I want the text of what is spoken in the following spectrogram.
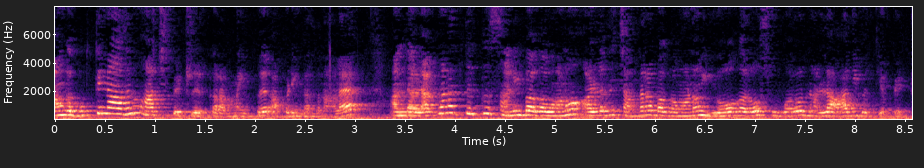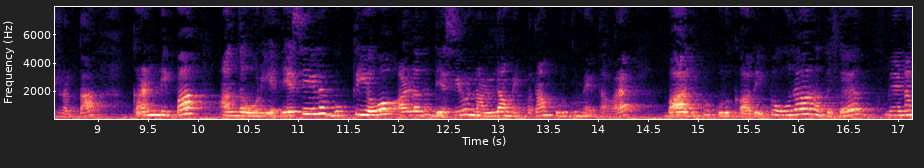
அங்க புக்திநாதனும் ஆட்சி பெற்று இருக்கிற அமைப்பு அப்படிங்கிறதுனால அந்த லக்னத்துக்கு சனி பகவானோ அல்லது சந்திர பகவானோ யோகரோ சுகரோ நல்ல ஆதிபத்தியம் பெற்றிருந்தா கண்டிப்பா அந்த உடைய திசையில புக்தியவோ அல்லது திசையோ நல்ல அமைப்பு தான் கொடுக்குமே தவிர பாதிப்பு கொடுக்காது. இப்போ உதாரணத்துக்கு வேணா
